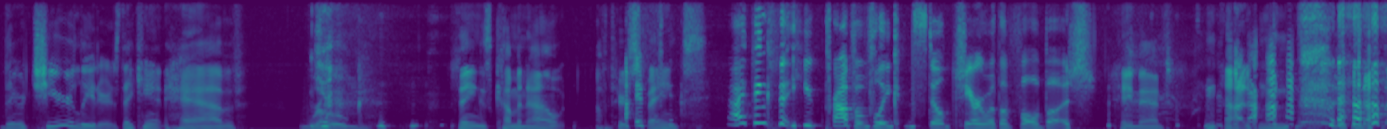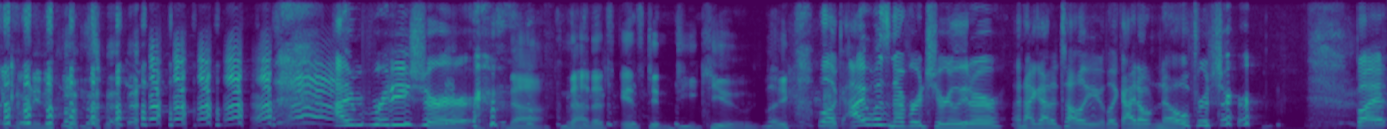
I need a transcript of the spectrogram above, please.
They're cheerleaders. They can't have rogue things coming out of their spanks. I think that you probably could still cheer with a full bush. Hey, man. Not, not according to these. I'm pretty sure. Nah, nah, that's instant DQ. Like, Look, I was never a cheerleader, and I gotta tell you, like, I don't know for sure. But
